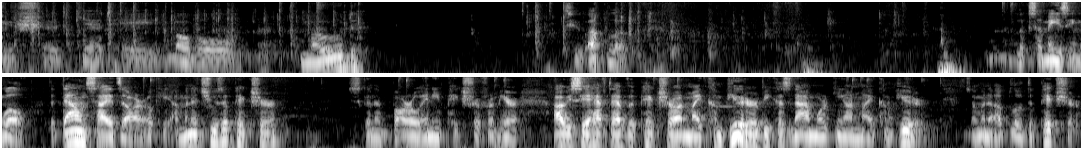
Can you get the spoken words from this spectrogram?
you should get a mobile mode to upload. Looks amazing. Well, the downsides are, okay, I'm going to choose a picture. Just going to borrow any picture from here. Obviously, I have to have the picture on my computer because now I'm working on my computer. So I'm going to upload the picture.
